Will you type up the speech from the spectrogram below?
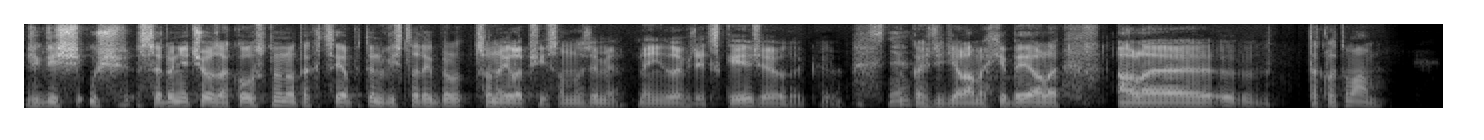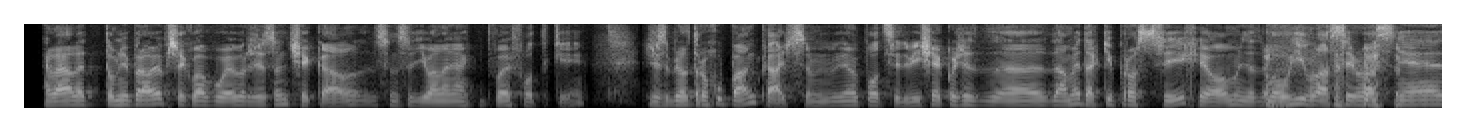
že když už se do něčeho zakousnu, no tak chci, aby ten výsledek byl co nejlepší. Samozřejmě není to tak vždycky, že jo, tak to každý děláme chyby, ale, ale eh, takhle to mám. Hele, ale to mě právě překvapuje, protože jsem čekal, jsem se díval na nějaké tvoje fotky, že jsi byl trochu pankáč, jsem měl pocit, víš, jako že eh, dáme taky prostřih, jo, mě dlouhý vlasy vlastně,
